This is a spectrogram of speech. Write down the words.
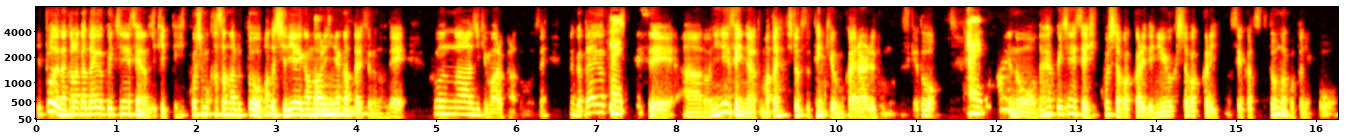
一方でなかなか大学1年生の時期って引っ越しも重なると、まだ知り合いが周りにいなかったりするので、不安な時期もあるかなと思うんですね。なんか大学1はい年生、あの2年生になるとまた一つ転機を迎えられると思うんですけど、はい。前の大学1年生引っ越したばっかりで入学したばっかりの生活ってどんなことにこう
